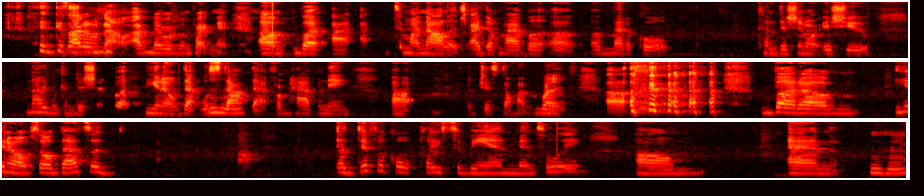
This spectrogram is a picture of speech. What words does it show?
because I don't know. I've never been pregnant. Um, but I, to my knowledge, I don't have a, a, a, medical condition or issue, not even condition, but you know that will mm-hmm. stop that from happening. Um, I just don't have it. right. Uh, but um, you know, so that's a a difficult place to be in mentally. Um, and mm-hmm.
